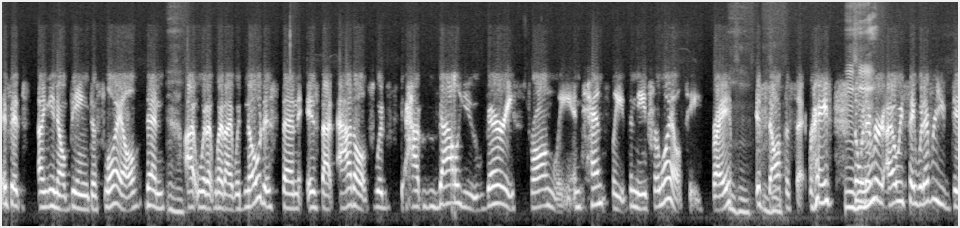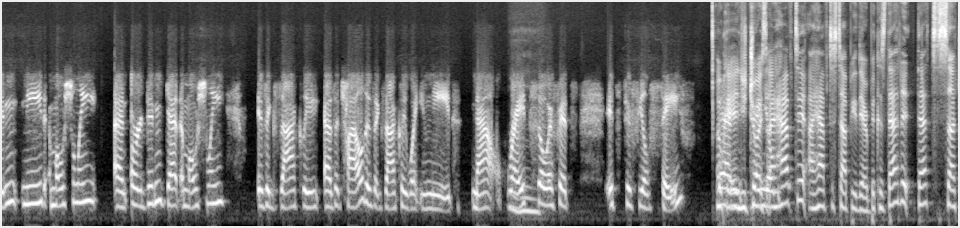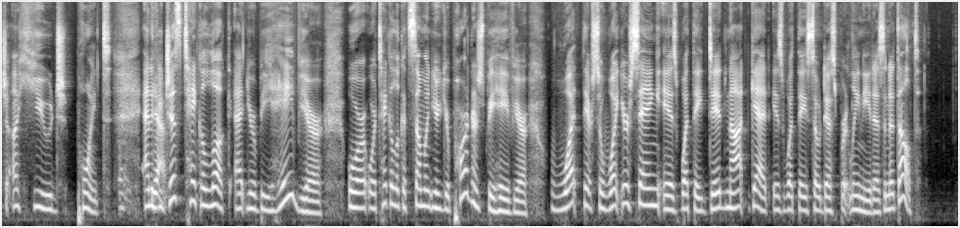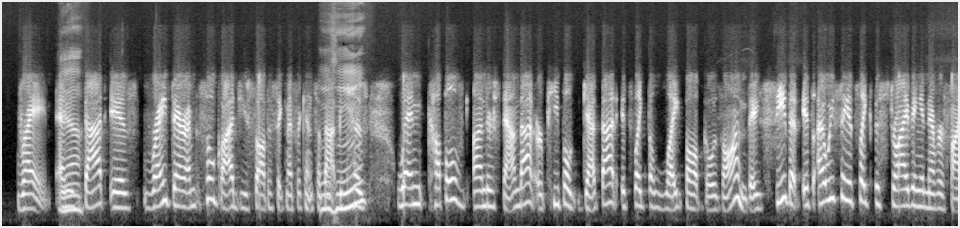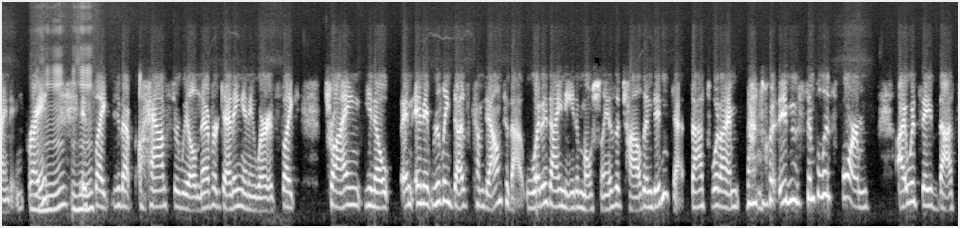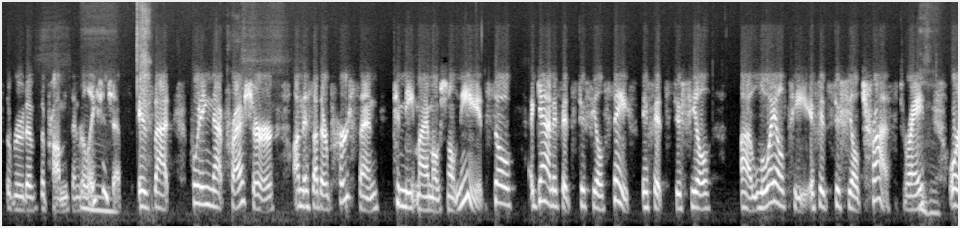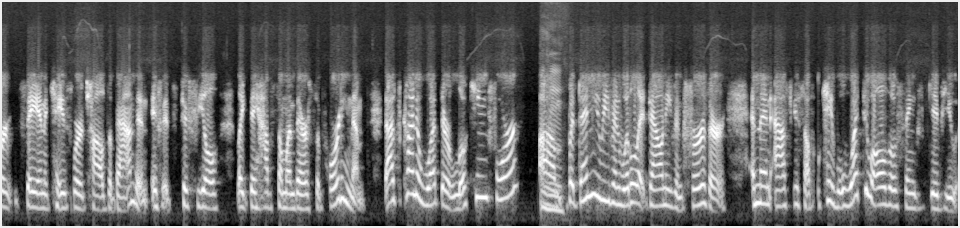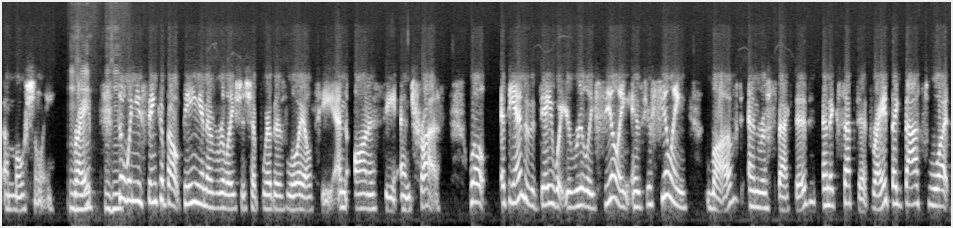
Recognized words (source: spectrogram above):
if it's uh, you know being disloyal, then mm-hmm. I, what what I would notice then is that adults would have value very strongly, intensely the need for loyalty. Right? Mm-hmm. It's mm-hmm. the opposite, right? So mm-hmm. whatever I always say, whatever you didn't need emotionally and or didn't get emotionally is exactly as a child is exactly what you need now, right? Mm-hmm. So if it's it's to feel safe Okay, and you, Joyce, I have to I have to stop you there because that that's such a huge point. And if yes. you just take a look at your behavior or or take a look at someone your your partner's behavior, what they're so what you're saying is what they did not get is what they so desperately need as an adult. Right. And yeah. that is right there. I'm so glad you saw the significance of that mm-hmm. because when couples understand that or people get that, it's like the light bulb goes on. They see that it's, I always say it's like the striving and never finding, right? Mm-hmm. Mm-hmm. It's like that hamster wheel, never getting anywhere. It's like trying, you know, and, and it really does come down to that. What did I need emotionally as a child and didn't get? That's what I'm, that's what in the simplest forms I would say that's the root of the problems in mm. relationships mm. is that putting that pressure on this other person to meet my emotional needs. So again, if it's to feel safe, if it's to feel uh, loyalty, if it's to feel trust, right? Mm-hmm. Or say in a case where a child's abandoned, if it's to feel like they have someone there supporting them. That's kind of what they're looking for. Um, mm-hmm. But then you even whittle it down even further and then ask yourself, okay, well, what do all those things give you emotionally? Mm-hmm. Right. Mm-hmm. So when you think about being in a relationship where there's loyalty and honesty and trust, well, at the end of the day, what you're really feeling is you're feeling loved and respected and accepted, right? Like that's what,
